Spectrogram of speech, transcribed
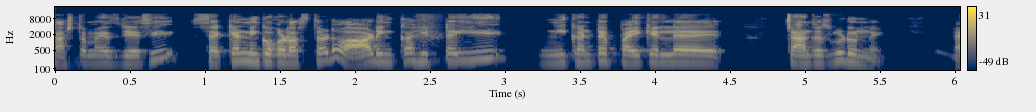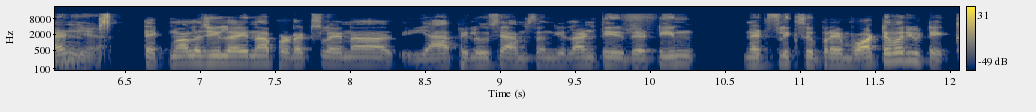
కస్టమైజ్ చేసి సెకండ్ ఇంకొకటి వస్తాడు ఆడు ఇంకా హిట్ అయ్యి నీకంటే పైకి వెళ్ళే ఛాన్సెస్ కూడా ఉన్నాయి అండ్. టెక్నాలజీలో అయినా ప్రొడక్ట్స్లో అయినా యాపిల్ శాంసంగ్ ఇలాంటి రెటీన్ Netflix Prime whatever you take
